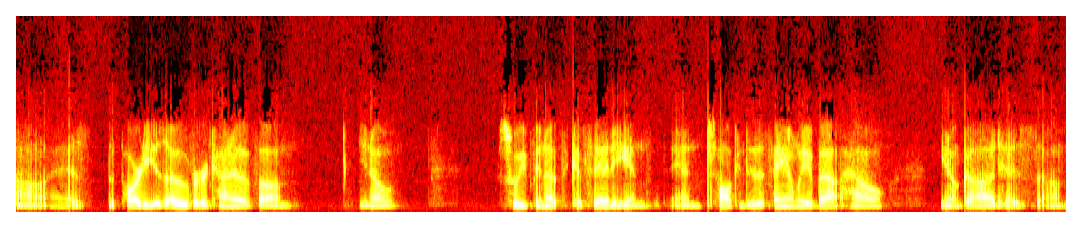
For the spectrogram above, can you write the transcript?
uh, as the party is over, kind of, um, you know, sweeping up the confetti and and talking to the family about how, you know, God has, um,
